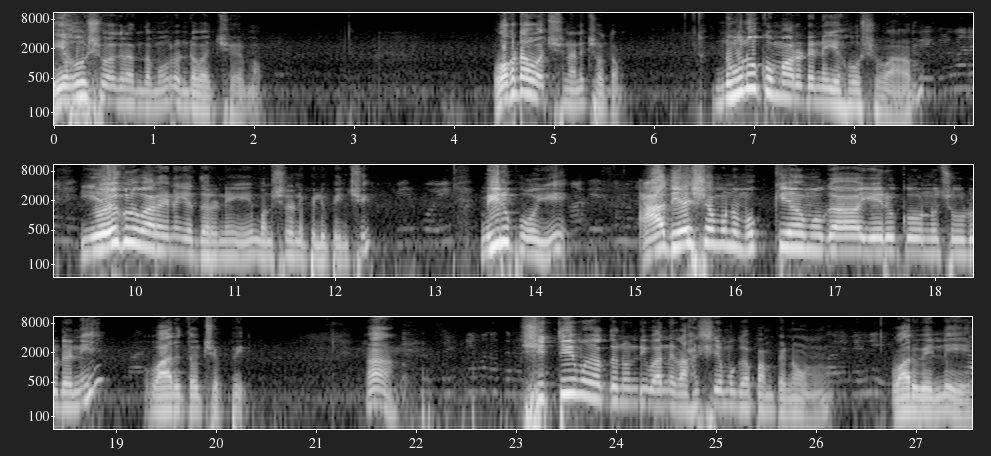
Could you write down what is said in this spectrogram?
యహోశివ గ్రంథము రెండవ అధ్యాయము. ఒకటవ వచ్చినని చూద్దాం. నూను కుమారుడైన యహోశివ ఏగులు వారైన ఇద్దరిని మనుషులను పిలిపించి మీరు పోయి ఆ దేశమును ముఖ్యముగా ఎరుకోను చూడుడని వారితో చెప్పి. షిత్తీము యొద్ద నుండి వారిని రహస్యముగా పంపెను. వారు వెళ్ళి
